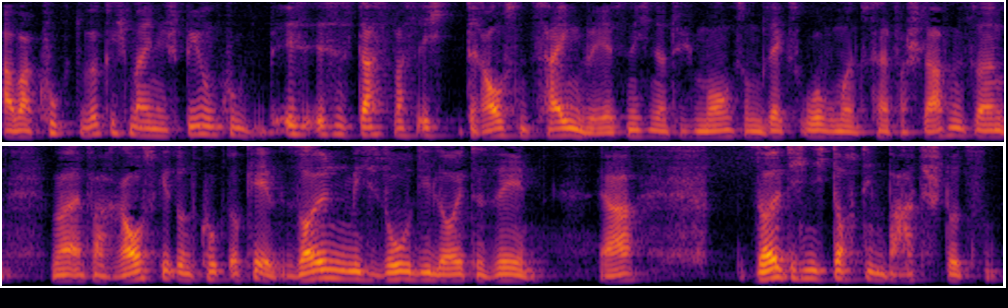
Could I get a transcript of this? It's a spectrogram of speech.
Aber guckt wirklich mal in den Spiegel und guckt, ist, ist es das, was ich draußen zeigen will? Jetzt nicht natürlich morgens um 6 Uhr, wo man total verschlafen ist, sondern wenn man einfach rausgeht und guckt, okay, sollen mich so die Leute sehen? Ja, sollte ich nicht doch den Bart stutzen?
